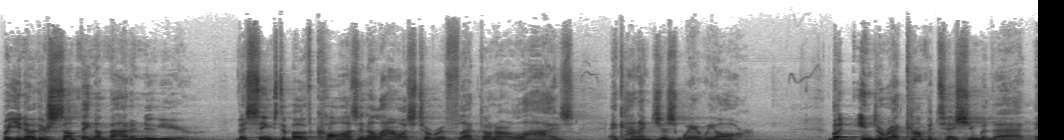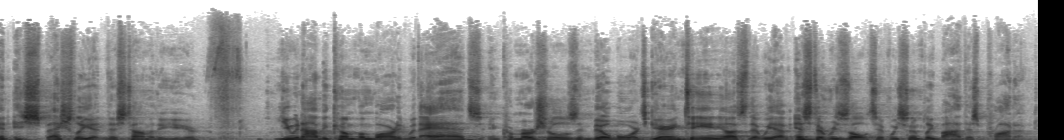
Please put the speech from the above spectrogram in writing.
But you know, there's something about a new year that seems to both cause and allow us to reflect on our lives and kind of just where we are. But in direct competition with that, and especially at this time of the year, you and I become bombarded with ads and commercials and billboards guaranteeing us that we have instant results if we simply buy this product.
